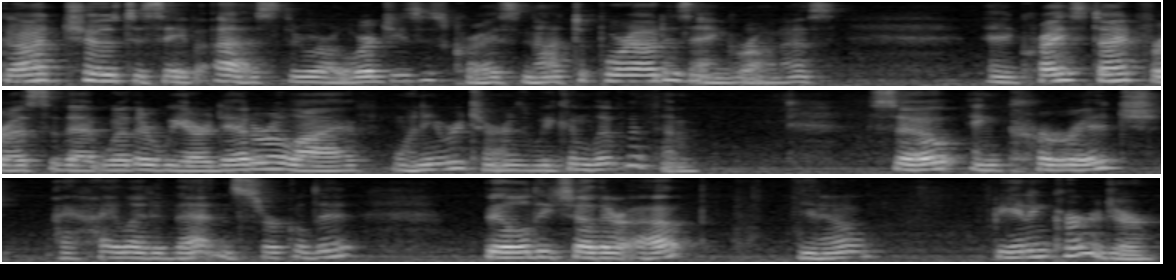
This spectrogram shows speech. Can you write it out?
God chose to save us through our Lord Jesus Christ, not to pour out his anger on us. And Christ died for us so that whether we are dead or alive, when he returns, we can live with him. So, encourage. I highlighted that and circled it. Build each other up. You know, be an encourager.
